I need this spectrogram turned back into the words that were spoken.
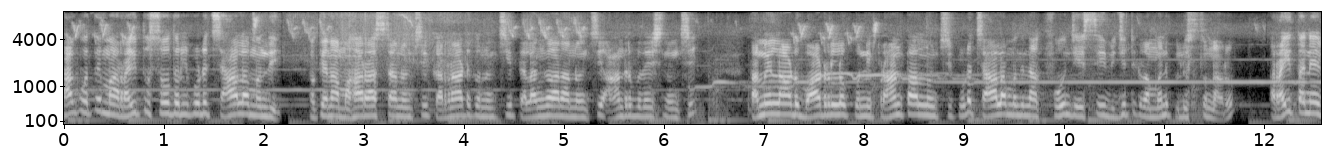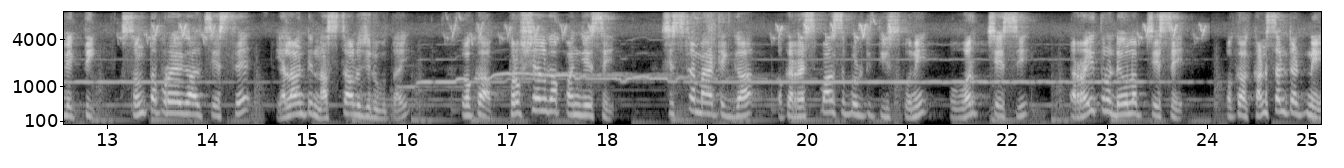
కాకపోతే మా రైతు సోదరులు కూడా చాలా మంది. ఓకేనా? మహారాష్ట్ర నుంచి కర్ణాటక నుంచి తెలంగాణ నుంచి ఆంధ్రప్రదేశ్ నుంచి తమిళనాడు బార్డర్లో కొన్ని ప్రాంతాల నుంచి కూడా చాలా మంది నాకు ఫోన్ చేసి విజిట్కి రమ్మని పిలుస్తున్నారు. రైతు అనే వ్యక్తి సొంత ప్రయోగాలు చేస్తే ఎలాంటి నష్టాలు జరుగుతాయి? ఒక ప్రొఫెషనల్గా పనిచేసే సిస్టమేటిక్గా ఒక రెస్పాన్సిబిలిటీ తీసుకొని వర్క్ చేసి రైతును డెవలప్ చేసే ఒక కన్సల్టెంట్ని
